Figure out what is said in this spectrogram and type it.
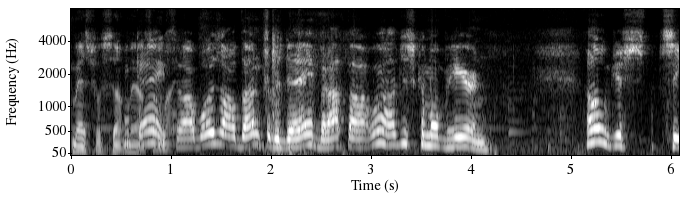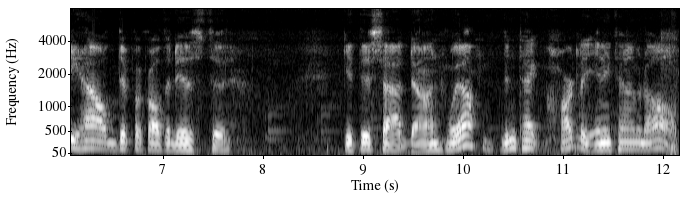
mess with something okay, else. Okay, so I was all done for the day, but I thought, well, I'll just come over here and, oh, just see how difficult it is to get this side done. Well, didn't take hardly any time at all.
